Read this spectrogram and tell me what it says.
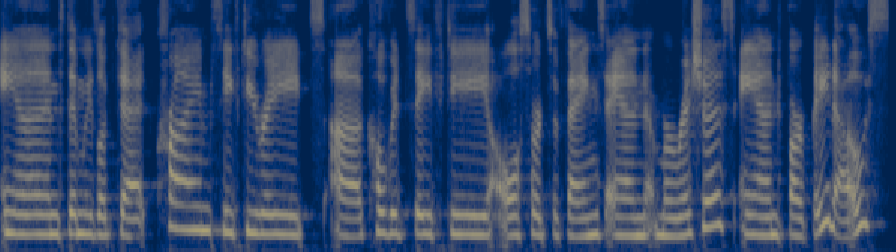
And then we looked at crime, safety rates, uh, COVID safety, all sorts of things. And Mauritius and Barbados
